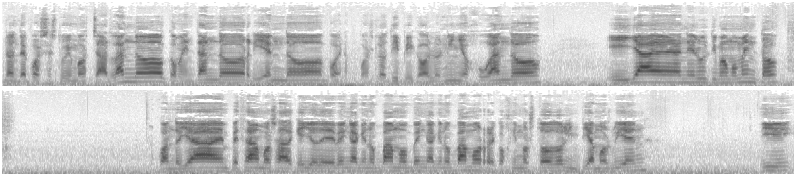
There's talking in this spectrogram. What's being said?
Donde pues estuvimos charlando, comentando, riendo, bueno, pues lo típico, los niños jugando. Y ya en el último momento cuando ya empezábamos a aquello de venga que nos vamos, venga que nos vamos, recogimos todo, limpiamos bien. Y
